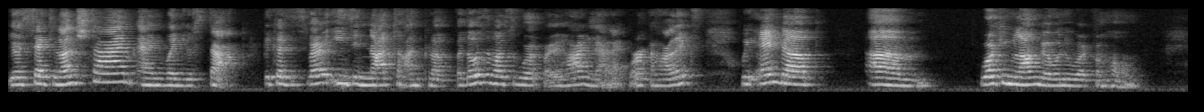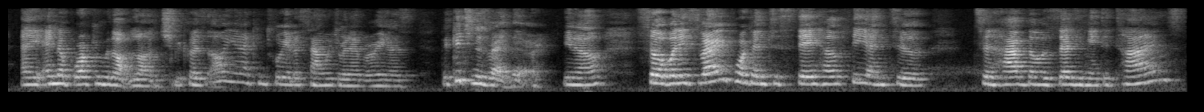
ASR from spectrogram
your set lunch time, and when you stop because it's very easy not to unplug. For those of us who work very hard and are like workaholics, we end up um, working longer when we work from home. And you end up working without lunch because, oh yeah, I can go get a sandwich whenever, you know, the kitchen is right there, you know? So, but it's very important to stay healthy and to, to have those designated times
